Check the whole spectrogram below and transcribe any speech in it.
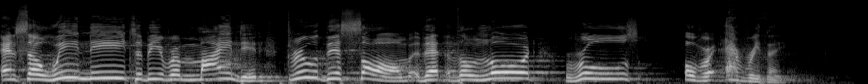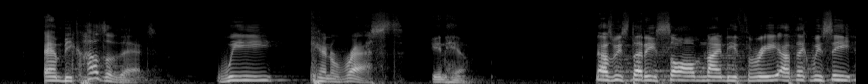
And so we need to be reminded through this psalm that the Lord rules over everything. And because of that, we can rest in Him. Now, as we study Psalm 93, I think we see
